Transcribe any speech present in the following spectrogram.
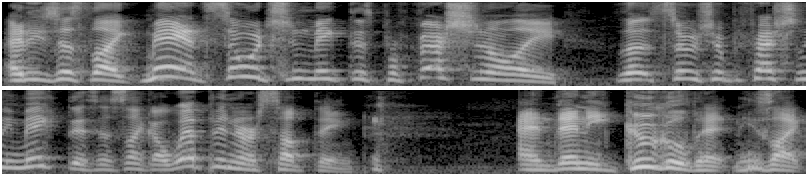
And he's just like, man, so someone should make this professionally. So Someone should professionally make this as like a weapon or something. And then he Googled it and he's like,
